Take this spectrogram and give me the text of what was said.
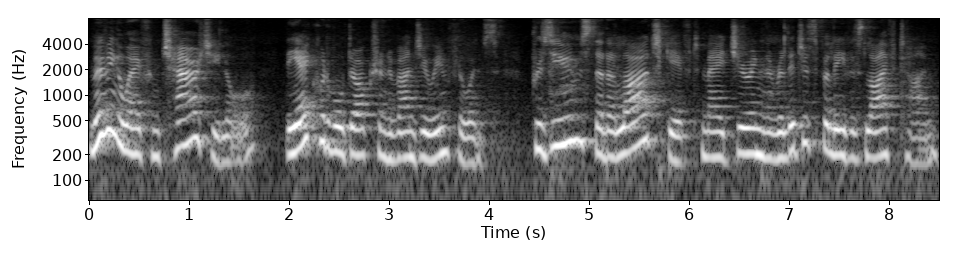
Moving away from charity law, the equitable doctrine of undue influence presumes that a large gift made during the religious believer's lifetime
